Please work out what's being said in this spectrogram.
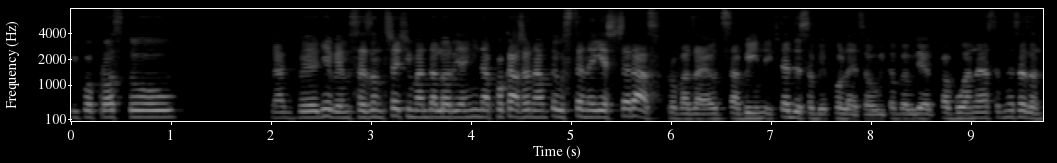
i po prostu jakby, nie wiem, sezon trzeci Mandalorianina pokaże nam tę scenę jeszcze raz, wprowadzając Sabin i wtedy sobie polecą i to będzie fabuła na następny sezon.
